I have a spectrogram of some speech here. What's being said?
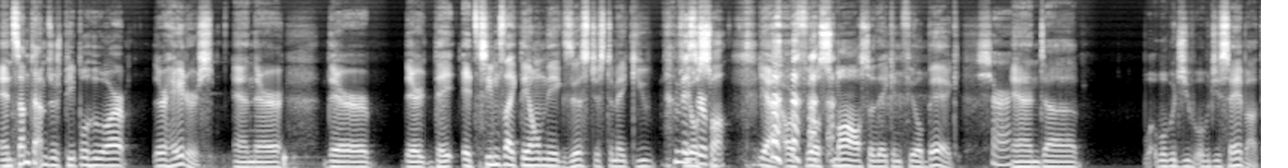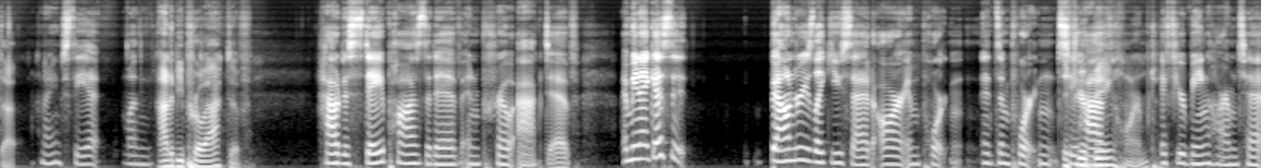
And sometimes there's people who are they're haters and they're they're they're they. It seems like they only exist just to make you feel Miserable. sm- yeah, or feel small so they can feel big. Sure. And uh, what, what would you what would you say about that? Can I see it? When How to be proactive? how to stay positive and proactive. I mean, I guess it boundaries, like you said, are important. It's important to if you're have being harmed. if you're being harmed to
